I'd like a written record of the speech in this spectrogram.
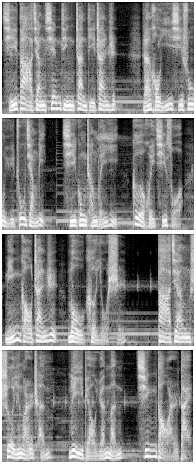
其大将先定战地战日，然后移习书与诸将立，其攻城为议，各会其所。”明告战日，漏客有时。大将设营而陈，立表辕门，倾道而待。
